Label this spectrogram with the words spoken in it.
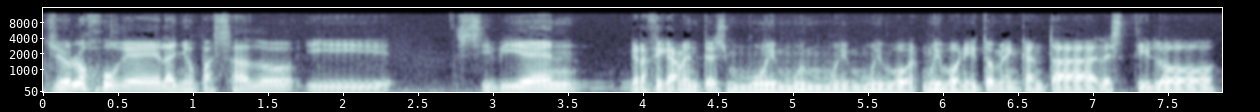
Yo lo jugué el año pasado y si bien gráficamente es muy, muy, muy, muy, muy bonito, me encanta el estilo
